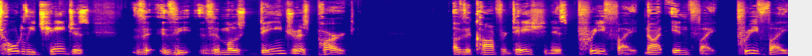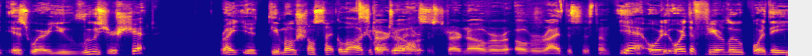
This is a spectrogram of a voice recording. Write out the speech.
totally changes. The, the, the most dangerous part of the confrontation is pre fight, not in fight. pre-fight is where you lose your shit, right? You, the emotional, psychological starting to, over, starting to over override the system. Yeah, or or the fear loop, or the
